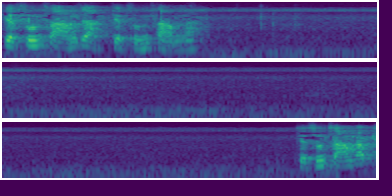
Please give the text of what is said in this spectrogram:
เจ็ด ศูนย์สามจ้ะเจ็ดศูนย์สามนะเจ็ดศูนย์สามครับแค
